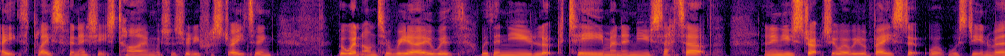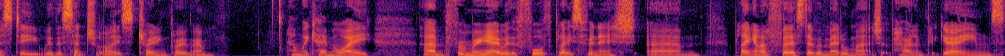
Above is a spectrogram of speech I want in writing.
eighth place finish each time, which was really frustrating but went on to Rio with with a new look team and a new setup and a new structure where we were based at Worcester University with a centralised training program, and we came away um, from Rio with a fourth place finish, um, playing in our first ever medal match at Paralympic Games.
